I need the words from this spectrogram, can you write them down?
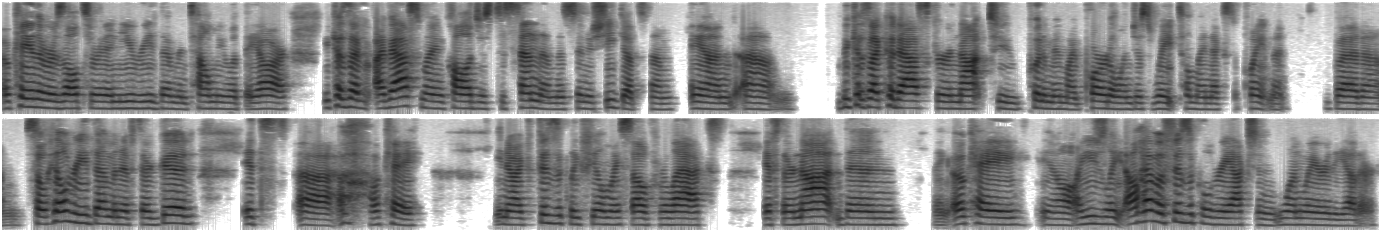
okay, the results are in, you read them and tell me what they are. Because I've, I've asked my oncologist to send them as soon as she gets them. And um, because I could ask her not to put them in my portal and just wait till my next appointment. But um, so he'll read them. And if they're good, it's uh, oh, okay. You know, I physically feel myself relax. If they're not, then like, okay, you know, I usually, I'll have a physical reaction one way or the other.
